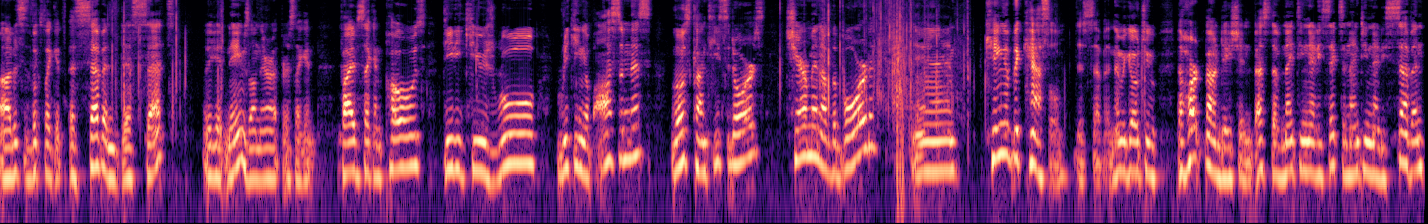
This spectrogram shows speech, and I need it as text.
This is, looks like it's a 7 disc set. They get names on there for a second. 5 second pose, DDQ's rule, reeking of awesomeness, Los Conquistadors, chairman of the board, and King of the Castle, this seven. Then we go to the Hart Foundation, best of 1996 and 1997.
